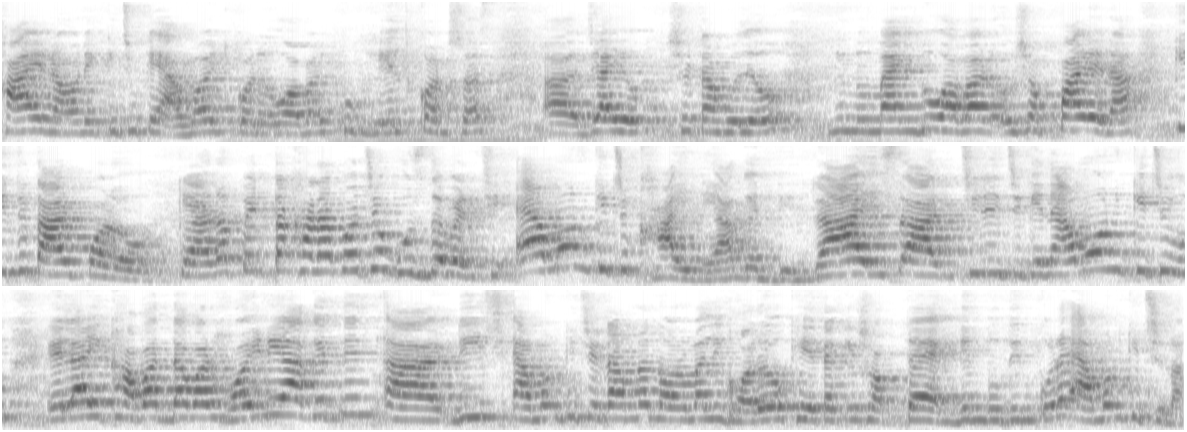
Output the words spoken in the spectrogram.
খায় না, অনেক কিছুকে অ্যাভয়েড করে, ও আবার খুব হেলথ কনসিয়াস যাই হোক, সেটা হলেও, কিন্তু ম্যান্ডু আবার ওসব পারে না। কিন্তু তারপরেও, কেন পেটটা খারাপ হয়েছে বুঝতে পেরেছি। এমন কিছু খাইনি আগের দিন। রাইস আর চিলি চিকেন এমন কিছু এলাই খাবার দাবার হয়নি আগের দিন। রিচ এমন কিছু এটা আমরা নর্মালি ঘরেও খেয়ে থাকি, সপ্তাহে একদিন, দুদিন করে, এমন কিছু না।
